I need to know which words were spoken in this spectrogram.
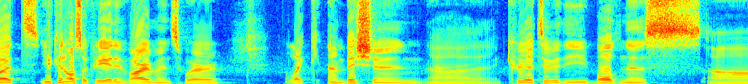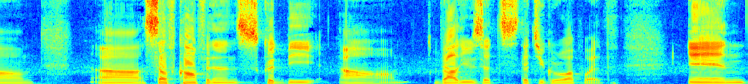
but you can also create environments where, like, ambition, uh, creativity, boldness, um, uh, self confidence could be um, values that, that you grow up with. And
